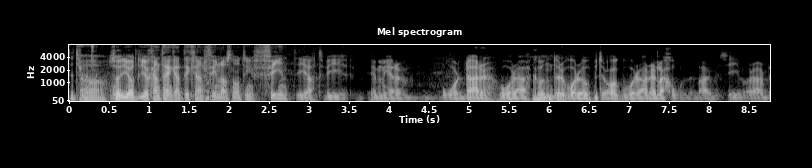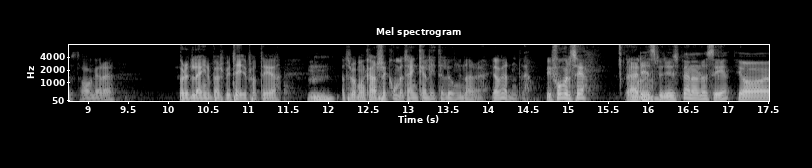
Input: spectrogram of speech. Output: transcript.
Det tror jag. Ja. Så jag, jag kan tänka att det kan finnas någonting fint i att vi är mer vårdar våra kunder, våra uppdrag, våra relationer med arbetsgivare och arbetstagare. För ett längre perspektiv. För att det, Jag tror man kanske kommer tänka lite lugnare. Jag vet inte. Vi får väl se. Nej, det, är, det är spännande att se. Ja,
